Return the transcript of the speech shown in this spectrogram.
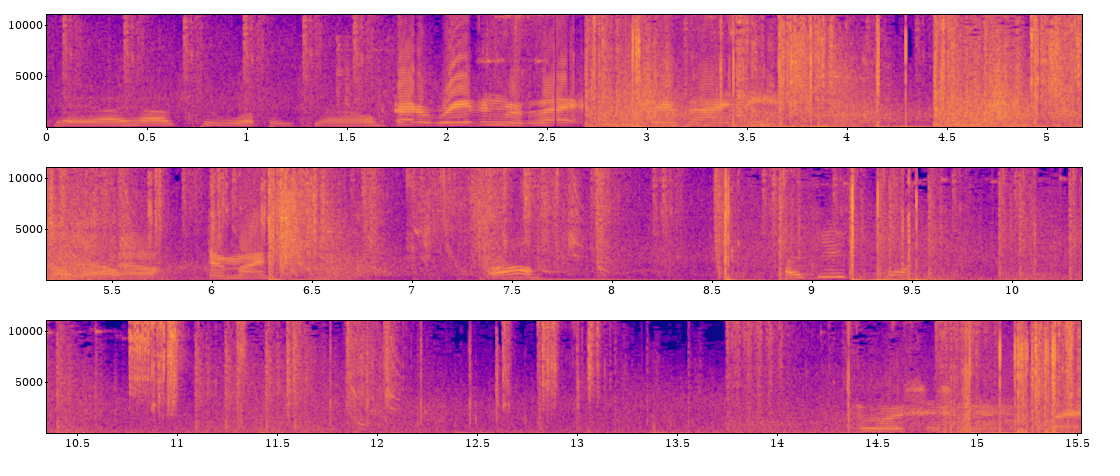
Okay, I have two weapons now. Got a raven right behind me. Oh no. Oh, never mind. Oh! I see one. Ooh, I see someone on the way.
